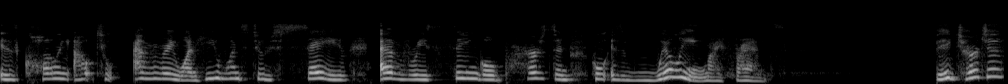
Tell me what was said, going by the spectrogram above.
is calling out to everyone. He wants to save every single person who is willing, my friends. Big churches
